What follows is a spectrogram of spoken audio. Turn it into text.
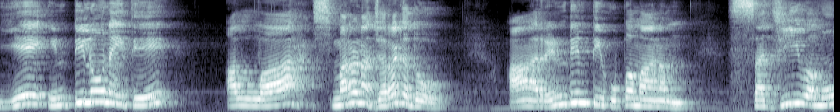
ఏ ఇంటిలోనైతే అల్లాహ్ స్మరణ జరగదో ఆ రెండింటి ఉపమానం సజీవము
